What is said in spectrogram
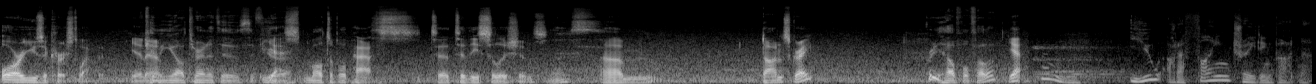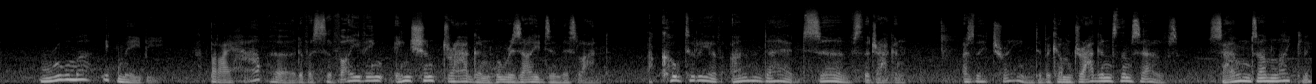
or use a cursed weapon. You know, Giving you alternatives if you're yes, multiple paths to, to these solutions. Nice. Um, Don's great. Pretty helpful fellow. Yeah. You are a fine trading partner. Rumor it may be, but I have heard of a surviving ancient dragon who resides in this land. A coterie of undead serves the dragon as they train to become dragons themselves. Sounds unlikely,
